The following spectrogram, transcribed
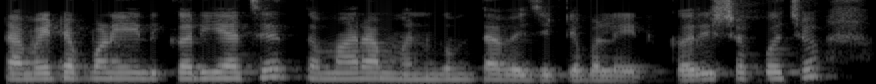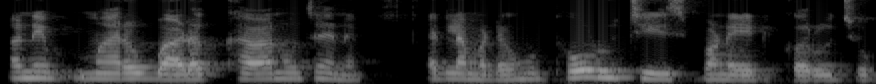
ટામેટા પણ એડ કર્યા છે. તમારા મનગમતા વેજીટેબલ એડ કરી શકો છો. અને મારું બાળક ખાવાનું છે ને, એટલા માટે હું થોડું ચીઝ પણ એડ કરું છું.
